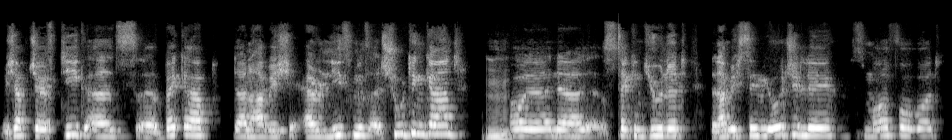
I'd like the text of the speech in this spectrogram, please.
Ich habe Jeff Teague als äh, Backup, dann habe ich Aaron Neesmith als Shooting Guard mhm. Äh, in der Second Unit. Dann habe ich Semi Ojile, Small Forward,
